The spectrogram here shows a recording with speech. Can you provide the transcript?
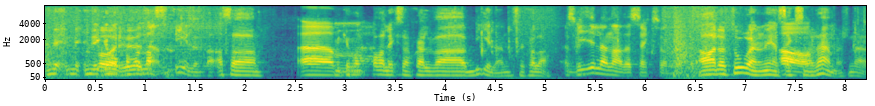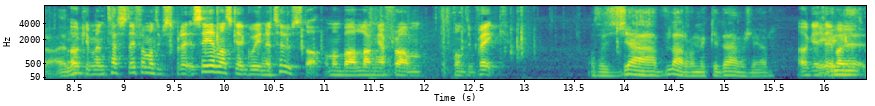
hur, mycket på förhuden. lastbilen då? Alltså, hur mycket Um, var på liksom själva bilen? Så kolla. Bilen hade 600. Ja, då tog den med 600 Ja. damage där då, eller? Okej, men testa ifall man typ spray, Säg man ska gå in i ett hus då, om man bara langar fram på en typ vägg. Alltså jävlar vad mycket damage ni gör. Okej, Det det är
